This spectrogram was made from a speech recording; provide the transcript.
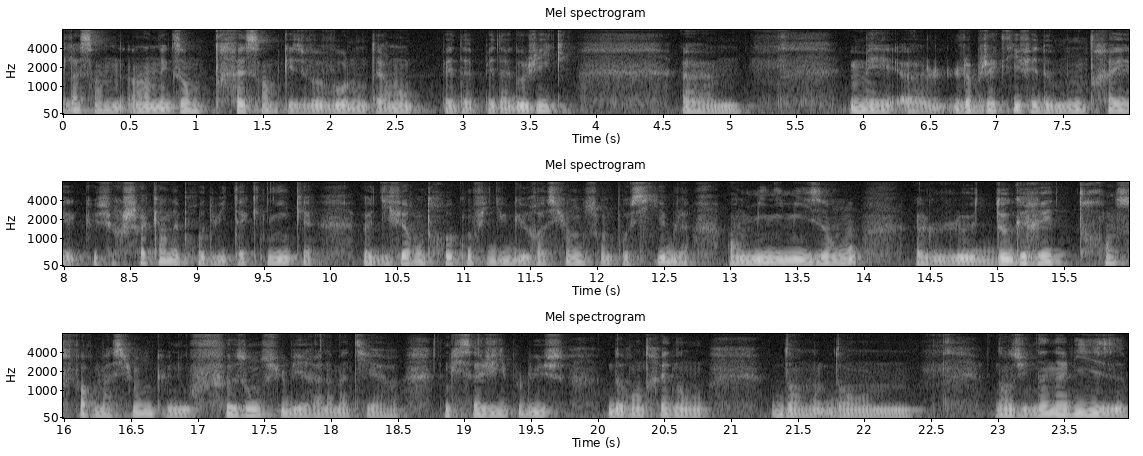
Là c'est un, exemple très simple qui se veut volontairement pédagogique. Mais l'objectif est de montrer que sur chacun des produits techniques, différentes reconfigurations sont possibles en minimisant le degré de transformation que nous faisons subir à la matière. Donc il s'agit plus de rentrer dans, dans, dans, une analyse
